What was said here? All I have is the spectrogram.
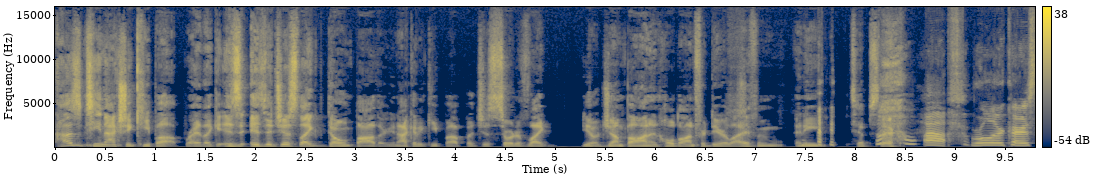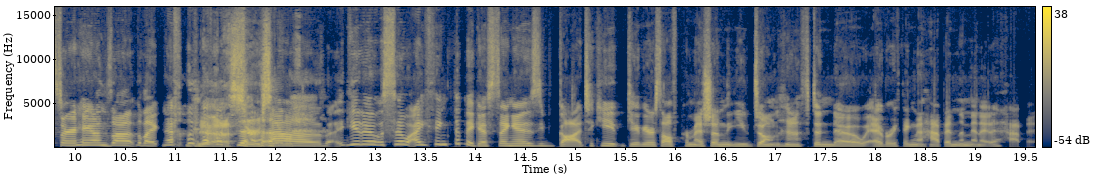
How does a team actually keep up? Right? Like, is is it just like don't bother? You're not going to keep up, but just sort of like you know jump on and hold on for dear life. And any tips there? Uh, roller coaster, hands up, like Yeah, seriously. Um, you know, so I think the biggest thing is you've got to keep give yourself permission that you don't have to know everything that happened the minute it happened.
